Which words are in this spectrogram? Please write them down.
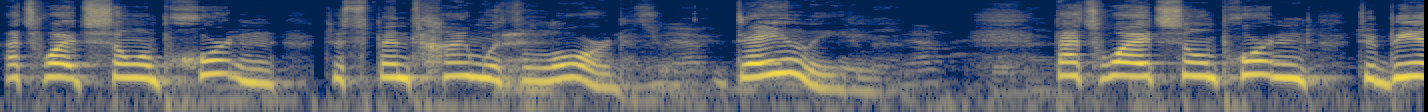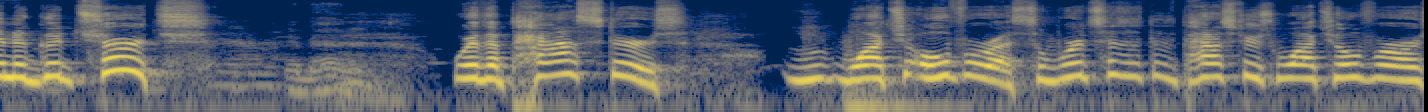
That's why it's so important to spend time with the Lord right. daily. Amen. That's why it's so important to be in a good church Amen. where the pastors watch over us. The word says that the pastors watch over our,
